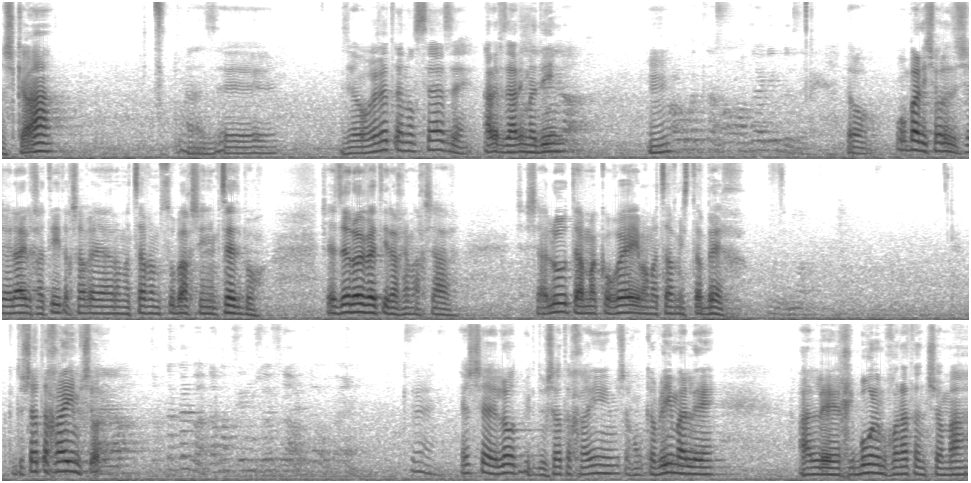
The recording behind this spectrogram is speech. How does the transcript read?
והשקעה. אז אה, זה עורר את הנושא הזה. א', זה היה לי מדהים. לא, הוא בא לשאול איזו שאלה הלכתית עכשיו על המצב המסובך שהיא נמצאת בו. שאת זה לא הבאתי לכם עכשיו. ששאלו אותה מה קורה אם המצב מסתבך. קדושת החיים... כן, יש שאלות בקדושת החיים שאנחנו מקבלים על, על חיבור למכונת הנשמה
